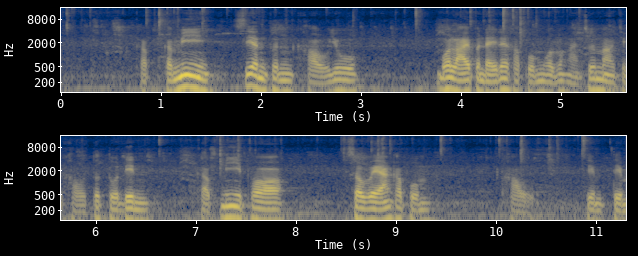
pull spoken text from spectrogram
67ครับก็มีเสี้ยนเพิ่นเข่าอยู่บ่หลายปันใดเด้ครับผมงวดบางหันส่วนมากจะเข่าตัวตัวเด่นครับมีพอแสวงครับผมเข่าเต็มเต็ม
